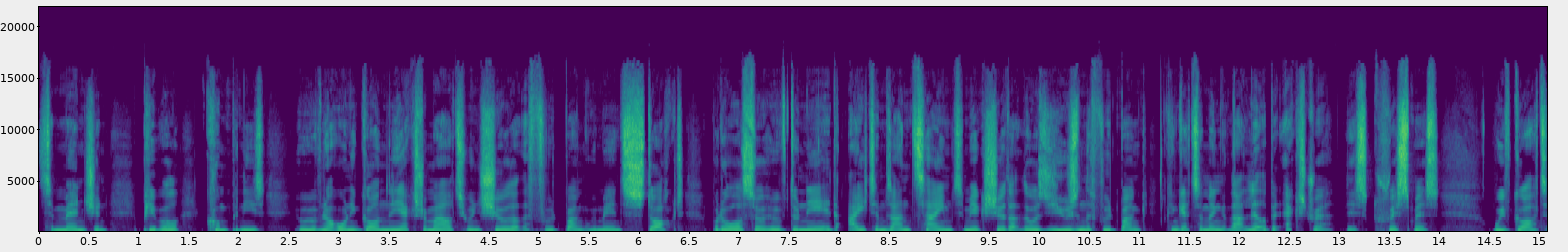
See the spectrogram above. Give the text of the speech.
to mention. People, companies who have not only gone the extra mile to ensure that the food bank remains stocked, but also who have donated items and time to make sure that those using the food bank can get something that little bit extra this Christmas. We've got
